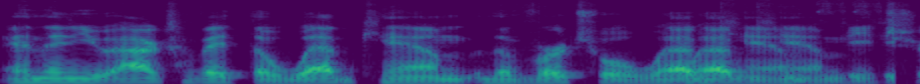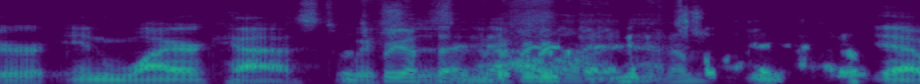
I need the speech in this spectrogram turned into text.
And then you activate the webcam, the virtual webcam, webcam feature in Wirecast, Let's which is that the, yeah,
